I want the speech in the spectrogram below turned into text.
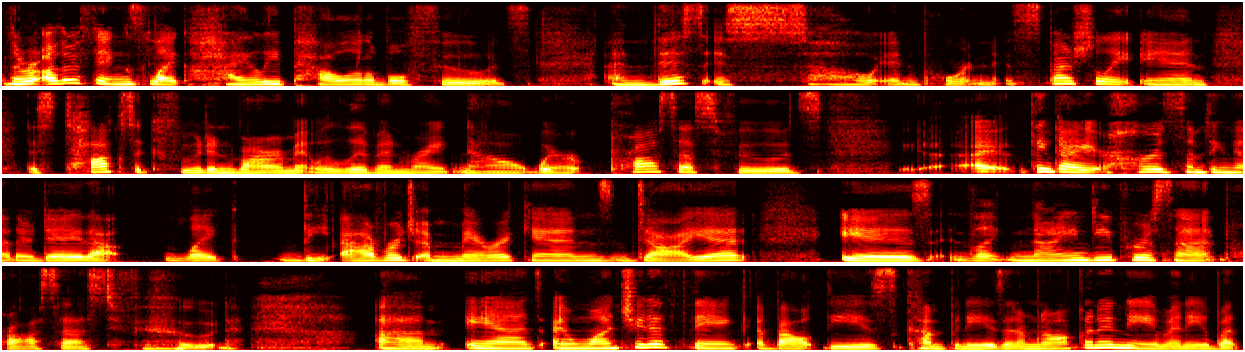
there are other things like highly palatable foods, and this is so important, especially in this toxic food environment we live in right now, where processed foods. I think I heard something the other day that like the average American's diet is like 90% processed food. Um, and I want you to think about these companies, and I'm not going to name any, but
